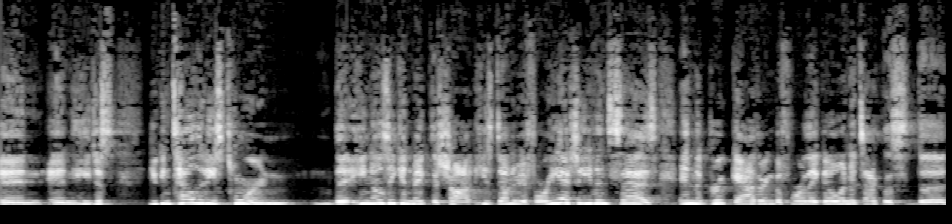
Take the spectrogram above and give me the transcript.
and and he just you can tell that he's torn. That he knows he can make the shot. He's done it before. He actually even says in the group gathering before they go and attack the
